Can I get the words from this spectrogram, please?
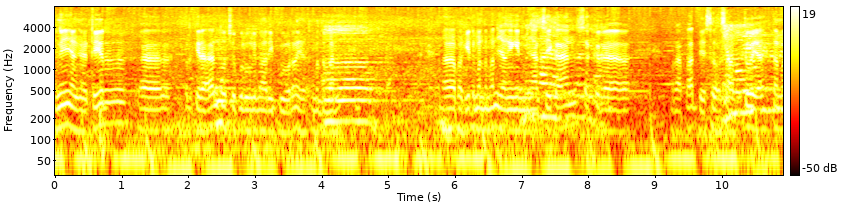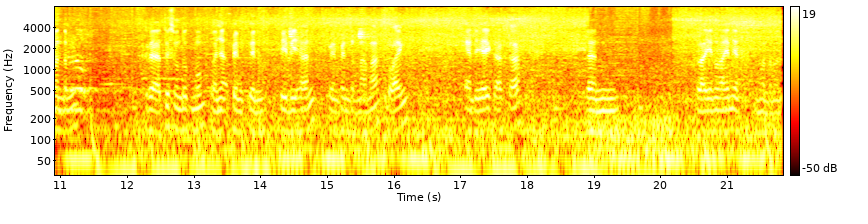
ini yang hadir uh, perkiraan 75.000 orang ya teman-teman. Uh, bagi teman-teman yang ingin menyaksikan segera merapat besok Sabtu ya teman-teman. Gratis untuk umum banyak band-band pilihan band-band bernama Slang NDE KK dan lain-lain ya teman-teman.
